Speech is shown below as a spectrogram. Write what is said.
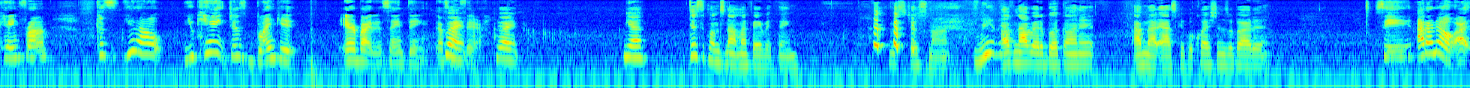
came from, because you know you can't just blanket everybody the same thing. That's Right. not fair. Right. Yeah. Discipline's not my favorite thing. It's just not. Really? I've not read a book on it. I've not asked people questions about it. See, I don't know. I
